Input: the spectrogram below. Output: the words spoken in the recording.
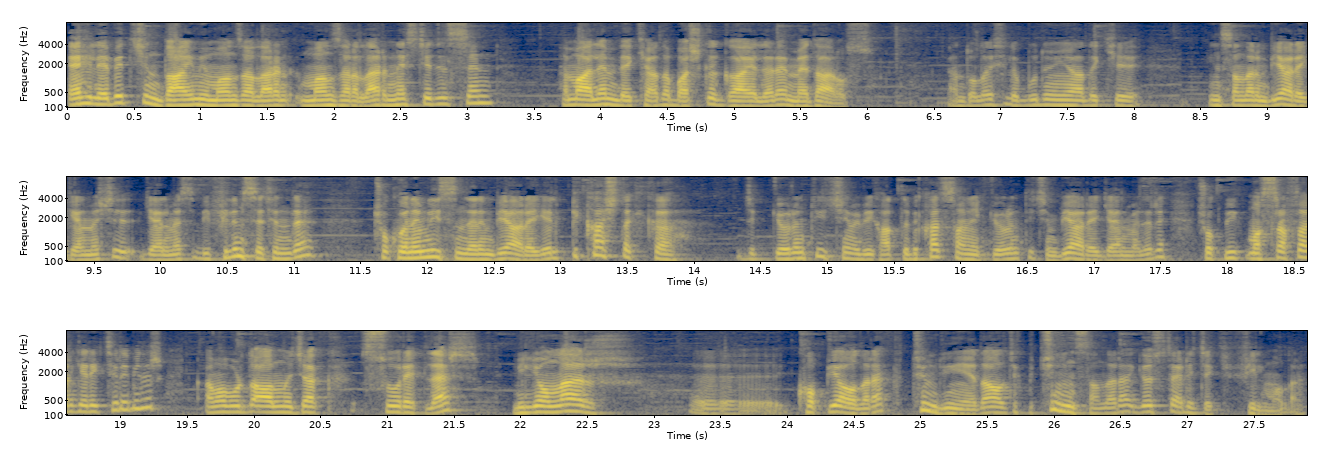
ehl ebed için daimi manzaralar, manzaralar nesçedilsin hem alem bekada başka gayelere medar olsun. Yani dolayısıyla bu dünyadaki insanların bir araya gelmesi, gelmesi bir film setinde çok önemli isimlerin bir araya gelip birkaç dakika görüntü için ve bir, hatta birkaç saniyelik görüntü için bir araya gelmeleri çok büyük masraflar gerektirebilir. Ama burada alınacak suretler milyonlar e, kopya olarak tüm dünyaya dağılacak bütün insanlara gösterilecek film olarak.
